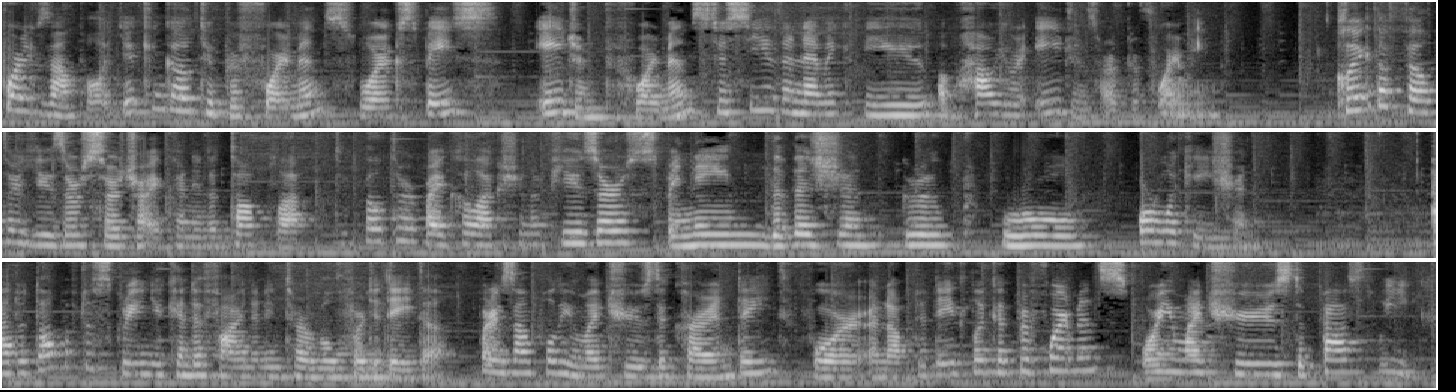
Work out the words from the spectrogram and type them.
For example, you can go to Performance, Workspace, Agent Performance to see a dynamic view of how your agents are performing. Click the Filter User search icon in the top left to filter by collection of users by name, division, group, role, or location. At the top of the screen, you can define an interval for the data. For example, you might choose the current date for an up-to-date look at performance, or you might choose the past week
